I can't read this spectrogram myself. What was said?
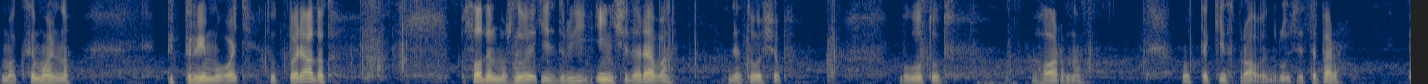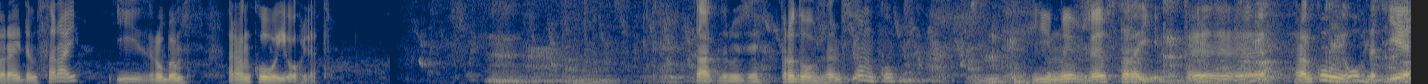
максимально підтримувати тут порядок. Посадимо, можливо, якісь другі інші дерева для того, щоб було тут гарно. От такі справи, друзі. Тепер перейдемо в сарай і зробимо ранковий огляд. Так, друзі, продовжуємо зйомку. І ми вже в сараї. Е, ранковий огляд є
